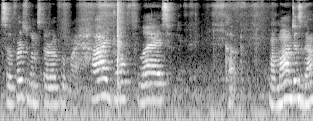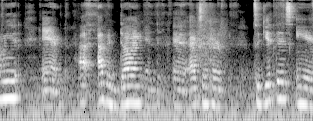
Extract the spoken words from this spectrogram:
So first we're gonna start off with my Hydro Flask cup. My mom just got me it and I, I've been dying and, and asking her to get this and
